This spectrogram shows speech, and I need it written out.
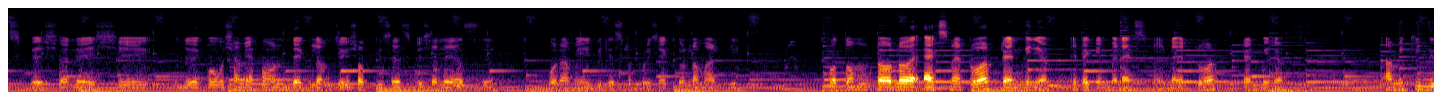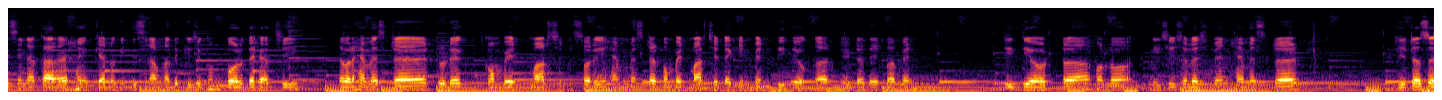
স্পেশালে এসে অবশ্য আমি এখন দেখলাম যে সব কিছু স্পেশালে আছে পরে আমি স্টপ করে চেক করলাম আর কি। প্রথমটা হলো এক্স নেটওয়ার্ক টেন মিলিয়ন এটা কিনবেন এক্স নেটওয়ার্ক টেন মিলিয়ন আমি কিনতেছি না, কার- কেন কিনতেছি না, আপনাদের কিছুক্ষণ পর দেখাচ্ছি। তারপর Hamster today Kombat march sorry Hamster Kombat march এটা কিনবেন, দ্বিতীয় কার্ড এটাতেই পাবেন। দ্বিতীয়টা হলো নিচে চলে আসবেন হ্যামস্টার যেটা হচ্ছে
